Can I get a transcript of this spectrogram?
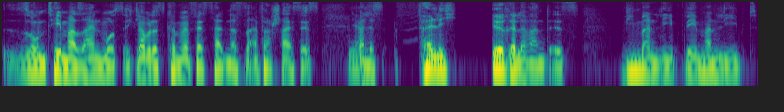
so ein Thema sein muss. Ich glaube, das können wir festhalten, dass es einfach scheiße ist, Ja. weil es völlig irrelevant ist, wie man liebt, wen man liebt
